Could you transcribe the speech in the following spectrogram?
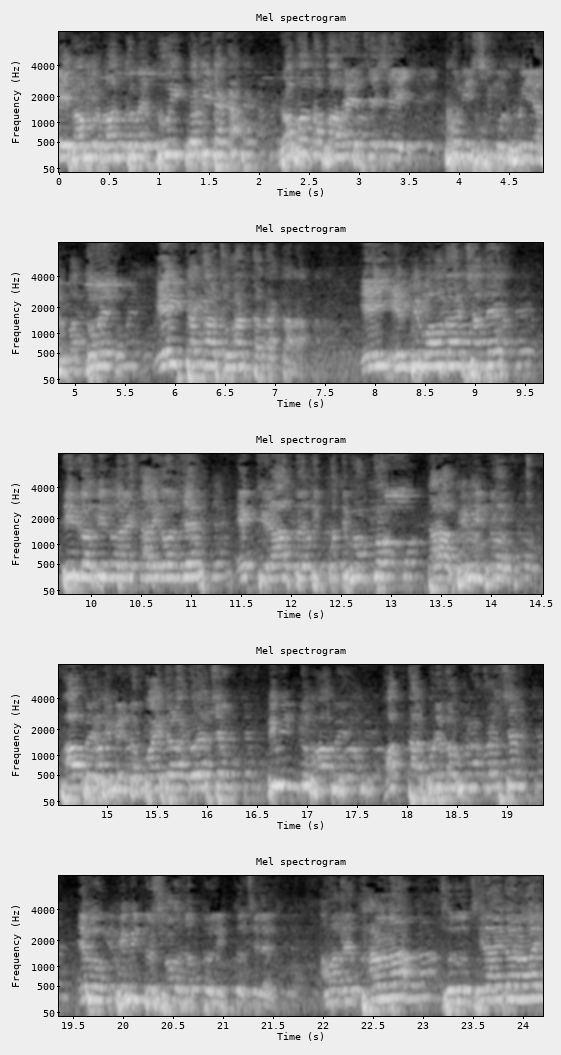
এই বাবুর মাধ্যমে দুই কোটি টাকা রফা দফা হয়েছে সেই খুনি শিমুল ভুইয়ার মাধ্যমে। এই টাকার জোগাড়দাতা কারা? এই এমপি মহোদয়ের সাথে দীর্ঘদিন ধরে কালীগঞ্জের একটি রাজনৈতিক প্রতিপক্ষ, তারা বিভিন্ন ভাবে বিভিন্ন পায়তারা করেছেন বিভিন্ন ভাবে পরিকল্পনা করেছেন এবং বিভিন্ন ষড়যন্ত্র লিপ্ত ছিলেন। আমাদের ধারণা শুধু ঝিনাইদহ নয়,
